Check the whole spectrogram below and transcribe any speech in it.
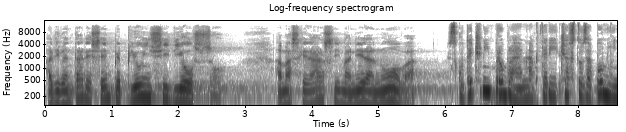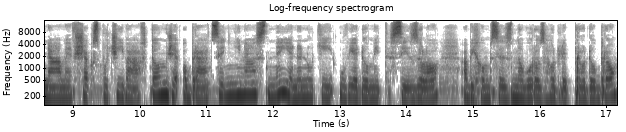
a diventare sempre più insidioso, a mascherarsi in maniera nuova. Skutečný problém, na který často zapomínáme, však spočívá v tom, že obrácení nás nejen nutí uvědomit si zlo, abychom se znovu rozhodli pro dobro,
